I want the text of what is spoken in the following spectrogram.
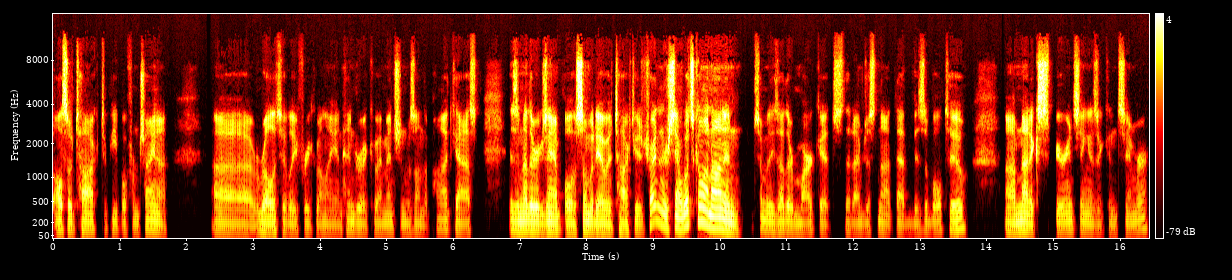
also talk to people from China uh, relatively frequently. And Hendrik, who I mentioned was on the podcast, is another example of somebody I would talk to to try to understand what's going on in some of these other markets that I'm just not that visible to. I'm not experiencing as a consumer.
